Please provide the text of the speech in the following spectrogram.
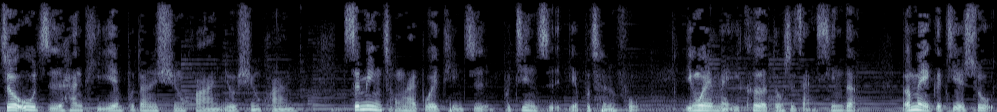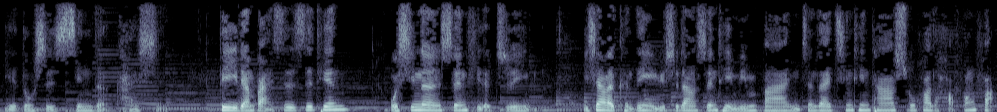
只有物质和体验不断的循环又循环。生命从来不会停滞，不静止，也不沉浮。因为每一刻都是崭新的，而每个结束也都是新的开始。第两百四十四天，我信任身体的指引。以下的肯定语是让身体明白你正在倾听它说话的好方法。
